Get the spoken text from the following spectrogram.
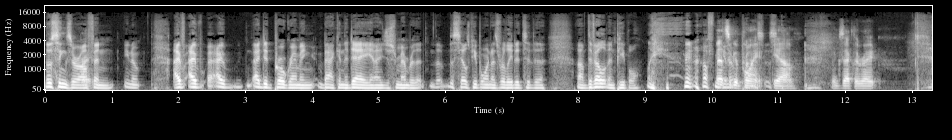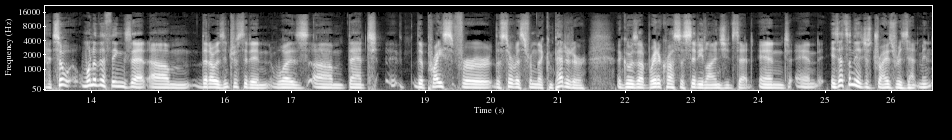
Those things are right. often, you know, I've, I've, I, I did programming back in the day, and I just remember that the, the salespeople weren't as related to the uh, development people. That's a good point. Yeah, exactly right. So one of the things that um, that I was interested in was um, that the price for the service from the competitor goes up right across the city lines. You'd said, and and is that something that just drives resentment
